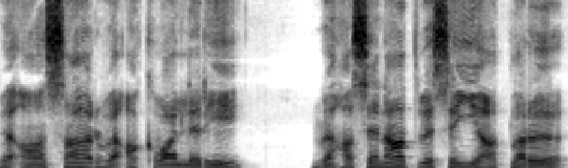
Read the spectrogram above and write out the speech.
ve asar ve akvalleri ve hasenat ve seyyiatları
